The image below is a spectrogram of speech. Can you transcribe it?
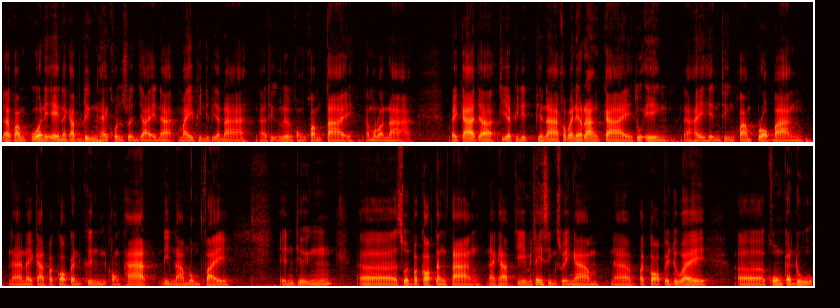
แล้วความกลัวนี่เองนะครับ ดึงให้คนส่วนใหญ่นะไม่พินิจพิจารณานะถึงเรื่องของความตายและมรณา ไม่กล้าจะที่จะพินิจพิจารณาเข้าไปในร่างกายตัวเองนะให้เห็นถึงความเปราะบางนะในการประกอบกันขึ้นของธาตุดินน้ำลมไฟ เห็นถึงเอ่อส่วนประกอบต่างๆนะครับที่ไม่ใช่สิ่งสวยงามนะประกอบไปด้วย โครงกระดูก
